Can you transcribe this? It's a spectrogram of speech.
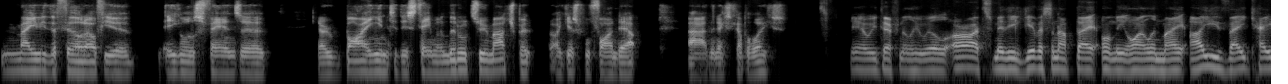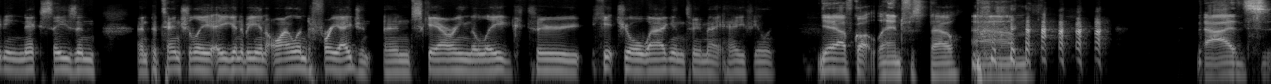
maybe the Philadelphia Eagles fans are, you know, buying into this team a little too much. But I guess we'll find out uh, the next couple of weeks. Yeah, we definitely will. All right, Smithy, give us an update on the island, mate. Are you vacating next season and potentially are you going to be an island free agent and scouring the league to hit your wagon to, mate? How are you feeling? Yeah, I've got land for sale. Um, nah, it's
